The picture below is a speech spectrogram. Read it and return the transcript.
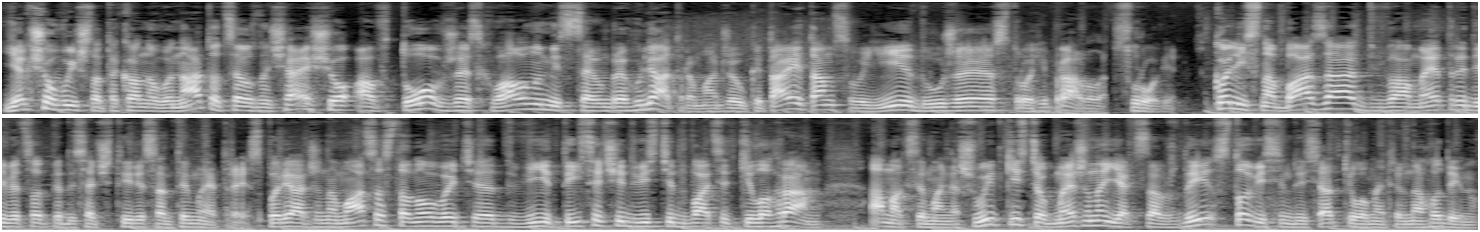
Якщо вийшла така новина, то це означає, що авто вже схвалено місцевим регулятором, адже у Китаї там свої дуже строгі правила, сурові. Колісна база 2 метри 954 см. Споряджена маса становить 2220 кг, а максимальна швидкість обмежена, як завжди, 180 км на годину.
